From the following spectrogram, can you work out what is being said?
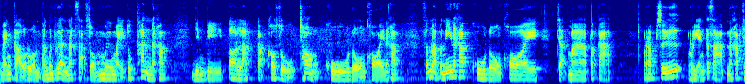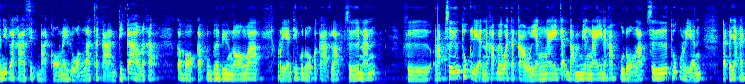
แบงก์เก่ารวมทั้งเพื่อนๆ นักสะสมมือใหม่ทุกท่านนะครับ ยินดีต้อนรับกลับเข้าสู่ช่องคูโด่งคอยนะครับสำหรับวันนี้นะครับคูโด่งคอยจะมาประกาศ รับซื้อเหรียญกระสาบนะครับ ชนิดราคา 10 บาทของในหลวงรัชกาลที่ 9 นะครับ ก็บอกกับเพื่อนๆพี่น้องว่าเหรียญที่คูโด่งประกาศรับซื้อนั้น คือรับซื้อทุกเหรียญนะครับ ไม่ว่าจะเก่ายังไงจะดำยังไงนะครับครูโด่งรับซื้อทุกเหรียญแต่ก็อยากให้เ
